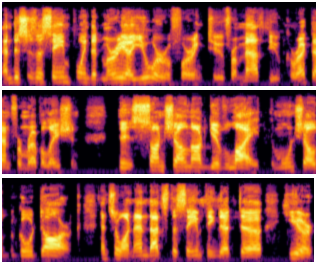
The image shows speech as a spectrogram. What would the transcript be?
and this is the same point that Maria, you were referring to from Matthew, correct? And from Revelation. The sun shall not give light, the moon shall go dark, and so on. And that's the same thing that uh, here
